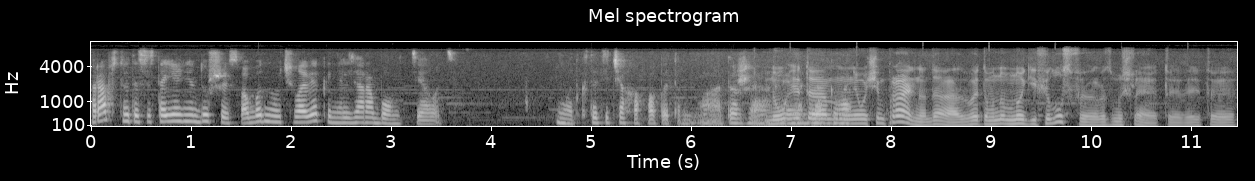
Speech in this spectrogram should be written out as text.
«Рабство – это состояние души. Свободного человека нельзя рабом сделать». Вот, кстати, Чехов об этом а, тоже Ну, иногда это говорит. очень правильно, да. В этом ну, многие философы размышляют. Это, это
